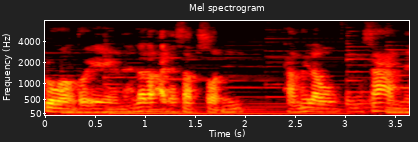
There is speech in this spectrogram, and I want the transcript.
กลัวของตัวเองนะแล้วเราอาจจะสับสนทำให้เราฟุ้งซ่านใน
